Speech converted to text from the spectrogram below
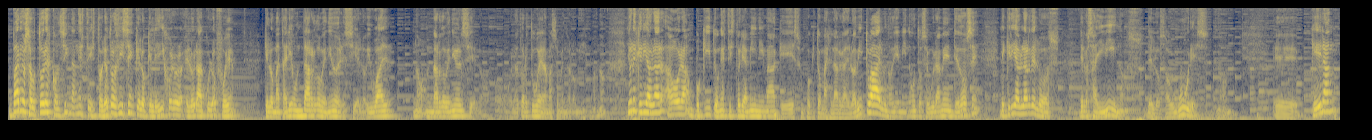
varios autores consignan esta historia, otros dicen que lo que le dijo el oráculo fue que lo mataría un dardo venido del cielo, igual, ¿no? un dardo venido del cielo, o la tortuga era más o menos lo mismo. Yo le quería hablar ahora un poquito en esta historia mínima, que es un poquito más larga de lo habitual, unos 10 minutos seguramente, 12. Le quería hablar de los, de los adivinos, de los augures, eh, que eran,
